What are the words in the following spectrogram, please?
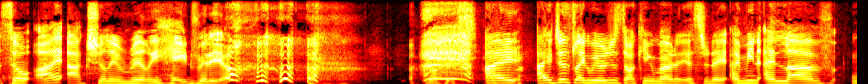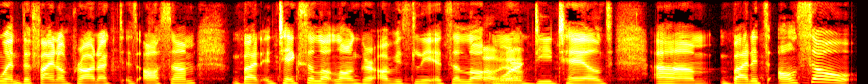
So I actually really hate video. nice. I I just like we were just talking about it yesterday. I mean, I love when the final product is awesome, but it takes a lot longer. Obviously, it's a lot Oh, more yeah. detailed. Um, but it's also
